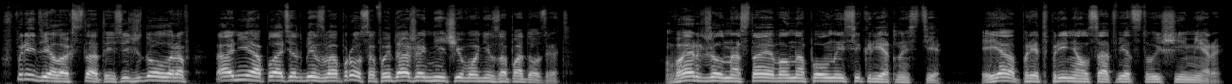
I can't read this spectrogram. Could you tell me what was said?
в пределах ста тысяч долларов они оплатят без вопросов и даже ничего не заподозрят. Верджил настаивал на полной секретности, и я предпринял соответствующие меры.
